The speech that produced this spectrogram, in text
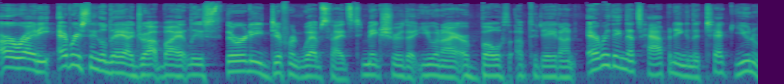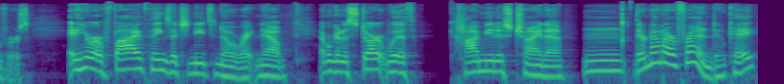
Alrighty, every single day I drop by at least 30 different websites to make sure that you and I are both up to date on everything that's happening in the tech universe. And here are five things that you need to know right now. And we're going to start with Communist China. Mm, they're not our friend, okay?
